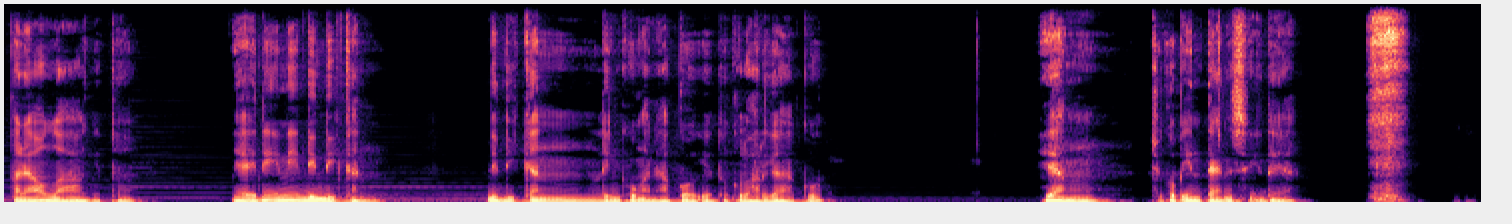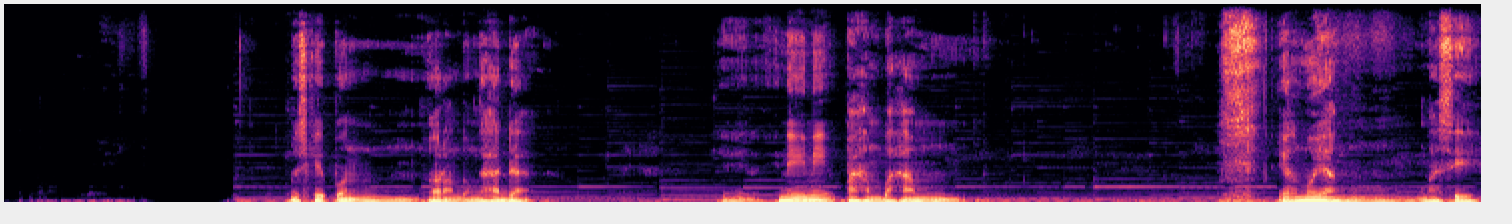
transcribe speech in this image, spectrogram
Kepada Allah gitu. Ya ini ini didikan. Didikan lingkungan aku gitu keluarga aku. Yang cukup intens gitu ya. Meskipun orang tuh nggak ada. Ini ini paham-paham ilmu yang masih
